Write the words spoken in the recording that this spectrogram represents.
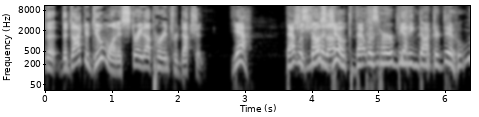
the the Doctor Doom one is straight up her introduction. yeah that She was not a up- joke that was her beating dr doom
